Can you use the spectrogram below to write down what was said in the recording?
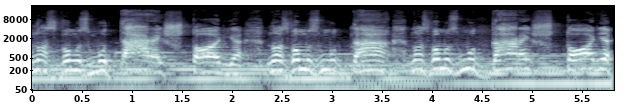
nós vamos mudar a história, nós vamos mudar, nós vamos mudar a história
